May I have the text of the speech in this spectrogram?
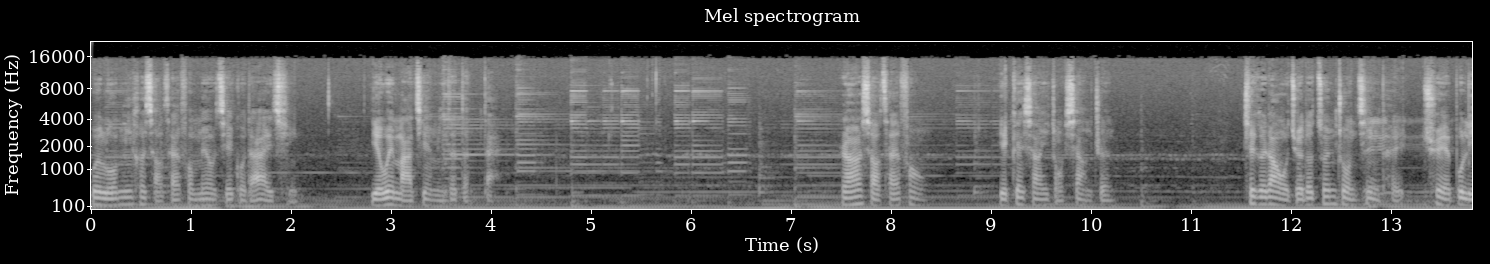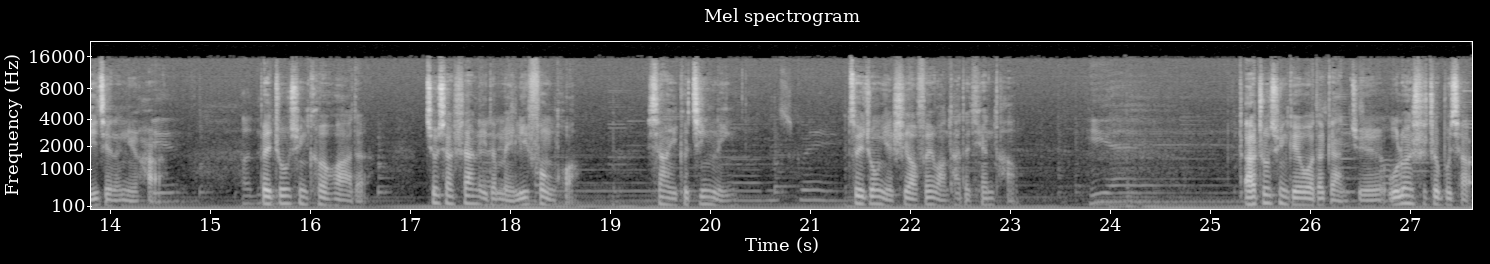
为罗明和小裁缝没有结果的爱情，也为马建明的等待。然而，小裁缝也更像一种象征。这个让我觉得尊重、敬佩却也不理解的女孩，被周迅刻画的。就像山里的美丽凤凰，像一个精灵，最终也是要飞往他的天堂。而周迅给我的感觉，无论是这部小，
